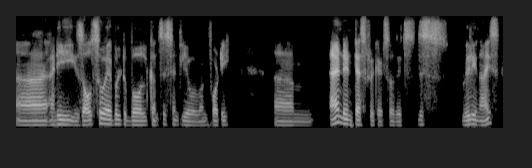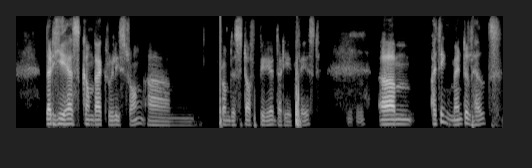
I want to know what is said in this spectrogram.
uh, and he is also able to bowl consistently over 140, um, and in Test cricket. So it's this really nice that he has come back really strong um, from this tough period that he had faced. Mhm. Um, I think mental health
